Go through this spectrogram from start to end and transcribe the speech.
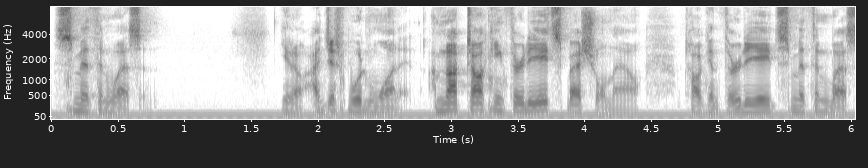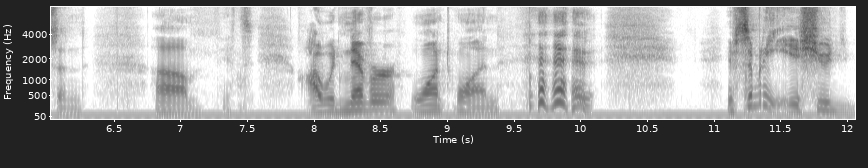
Smith & Wesson. You know, I just wouldn't want it. I'm not talking 38 special now. I'm talking 38 Smith & Wesson. Um, I would never want one. if somebody issued,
